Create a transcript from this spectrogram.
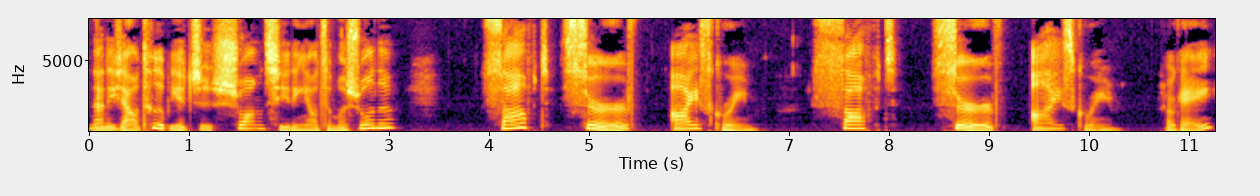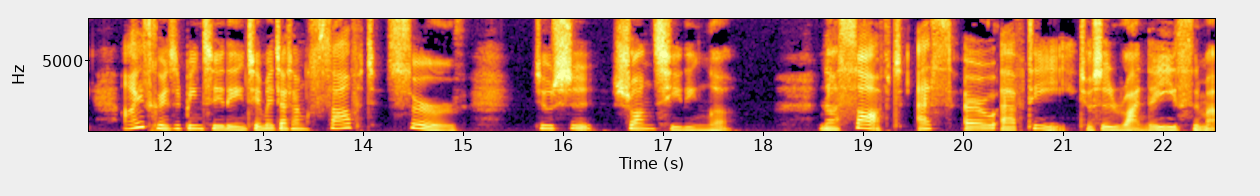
那你想要特别指双麒麟要怎么说呢？Soft serve ice cream，soft serve ice cream，OK？ice cream 是冰淇淋，前面加上 soft serve 就是双麒麟了。那 soft s o f t 就是软的意思嘛，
